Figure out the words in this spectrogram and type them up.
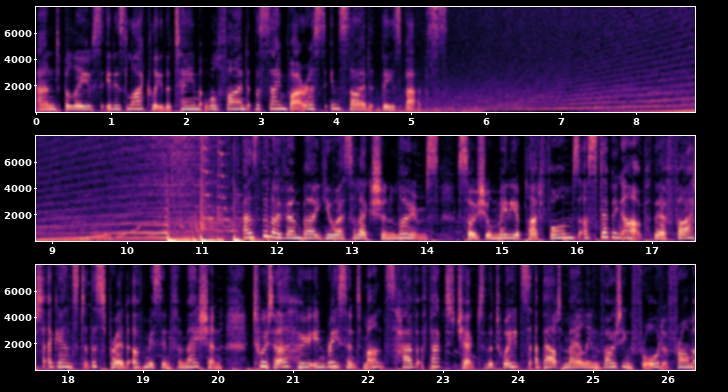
and believes it is likely the team will find the same virus inside these bats. As the November US election looms, social media platforms are stepping up their fight against the spread of misinformation. Twitter, who in recent months have fact checked the tweets about mail in voting fraud from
